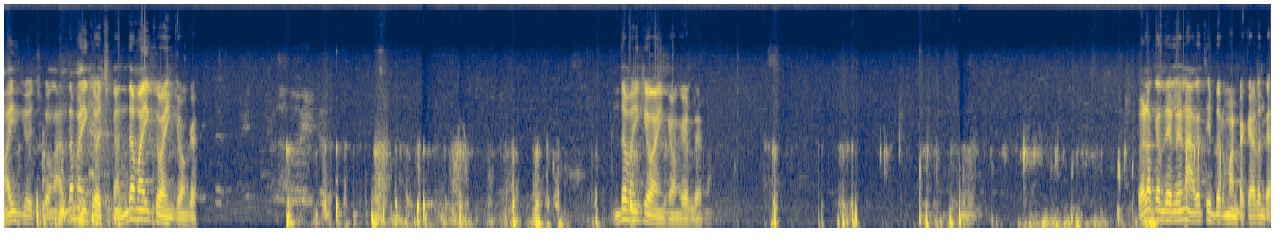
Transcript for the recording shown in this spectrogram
மைக்கு வச்சுக்கோங்க. அந்த மைக்கு வச்சுக்கோங்க. இந்த மைக்கு வாங்கிக்கோங்க. இந்த மைக்கை வாங்கிக்கோங்க இல்லைன்னா விளக்கம் தெரியலன்னா அகத்திய பெருமான்ட்ட கேளுங்க.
